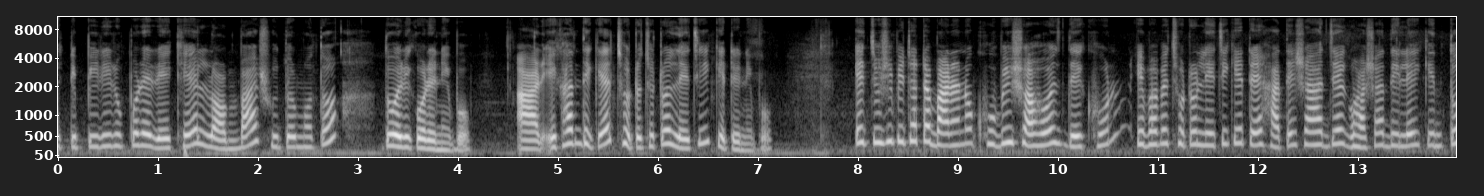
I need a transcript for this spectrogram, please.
একটি পিড়ির উপরে রেখে লম্বা সুতোর মতো তৈরি করে নিব আর এখান থেকে ছোট ছোট লেচি কেটে নিব। এই চুষি পিঠাটা বানানো খুবই সহজ, দেখুন। এভাবে ছোট লেচি কেটে হাতের সাহায্যে ঘষা দিলেই কিন্তু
